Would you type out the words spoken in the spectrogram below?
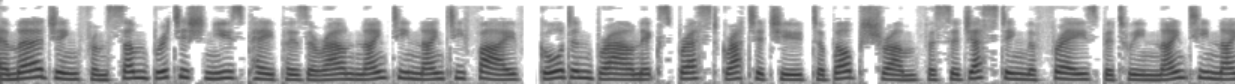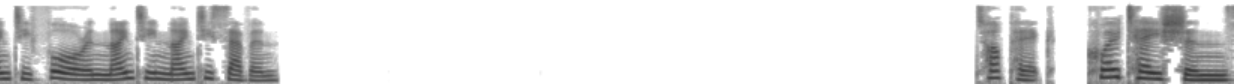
Emerging from some British newspapers around 1995, Gordon Brown expressed gratitude to Bob Shrum for suggesting the phrase between 1994 and 1997. Topic: Quotations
